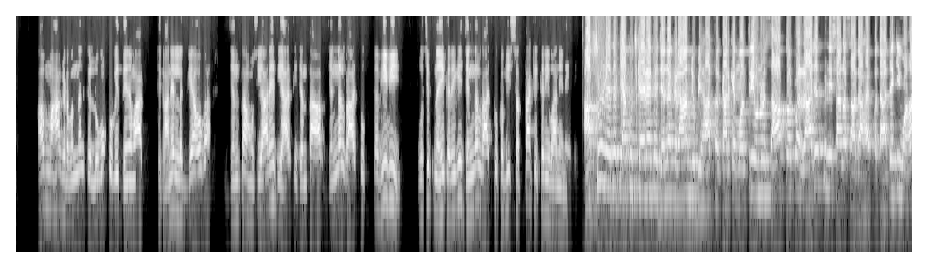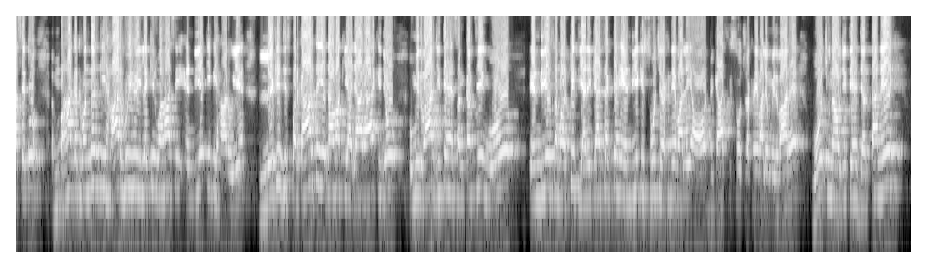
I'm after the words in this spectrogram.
अब महागठबंधन के लोगों को भी दिमाग ठिकाने लग गया होगा। जनता होशियार है, बिहार की जनता, अब जंगल राज को कभी भी उचित नहीं करेगी, जंगल राज को कभी सत्ता के करीब आने नहीं देगी। आप सुन रहे थे क्या कुछ कह रहे थे जनक राम, जो बिहार सरकार के मंत्री उन्होंने साफ़ तौर पर राजद पर निशाना साधा है। बता दें कि वहाँ से तो महागठबंधन की हार हुई हुई, लेकिन वहाँ से एनडीए की भी हार हुई है। लेकिन जिस प्रकार से यह दावा किया जा रहा है कि जो उम्मीदवार जीते हैं शंकर सिंह, वो एनडीए समर्पित, यानी कह सकते हैं एनडीए की सोच रखने वाले और विकास की सोच रखने वाले उम्मीदवार है, वो चुनाव जीते हैं। जनता ने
